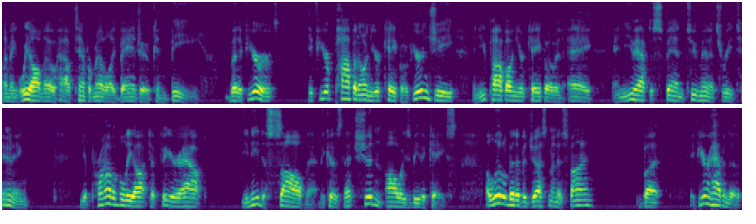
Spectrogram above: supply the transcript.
I mean, we all know how temperamental a banjo can be, but if you're if you're popping on your capo, if you're in G and you pop on your capo in A and you have to spend two minutes retuning, you probably ought to figure out you need to solve that because that shouldn't always be the case. A little bit of adjustment is fine, but if you're having to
